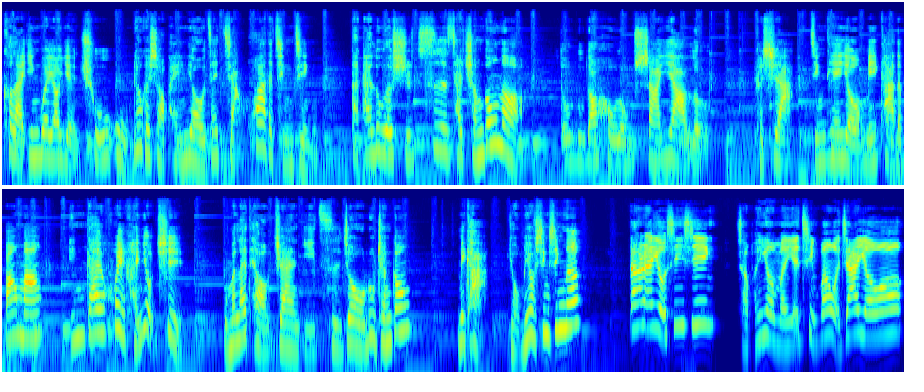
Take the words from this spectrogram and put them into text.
克莱因为要演出五六个小朋友在讲话的情景，大概录了十次才成功呢，都录到喉咙沙哑了。可是啊，今天有米卡的帮忙，应该会很有趣。我们来挑战一次就录成功，米卡有没有信心呢？当然有信心，小朋友们也请帮我加油哦。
